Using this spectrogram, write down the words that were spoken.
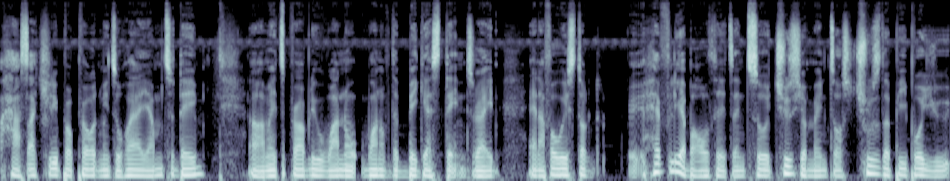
has actually propelled me to where I am today. Um, it's probably one of, one of the biggest things, right? And I've always talked heavily about it. And so choose your mentors, choose the people you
